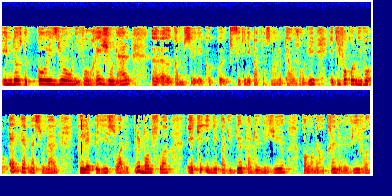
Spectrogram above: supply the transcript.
une dose de cohésion au niveau régional, euh, euh, comme ce qui n'est pas forcément le cas aujourd'hui, et qu'il faut qu'au niveau international, que les pays soient de plus bonne foi et qu'il n'y ait pas du deux poids deux mesures, comme on est en train de le vivre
